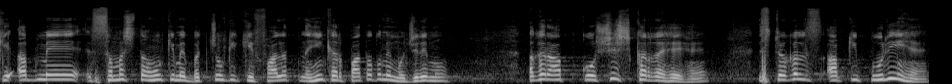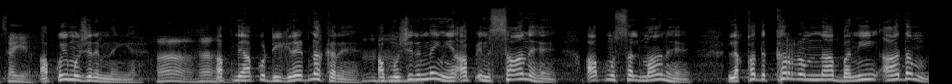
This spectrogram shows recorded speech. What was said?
कि अब मैं समझता हूँ कि मैं बच्चों की किफ़ालत नहीं कर पाता तो मैं मुजरिम हूँ। अगर आप कोशिश कर रहे हैं स्ट्रगल्स आपकी पूरी हैं सही है। आप कोई मुजरिम नहीं है। हाँ हाँ अपने आप को डिग्रेड ना करें। आप मुजरिम नहीं हैं आप इंसान हैं आप मुसलमान हैं। लक़द करमना बनी आदम।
